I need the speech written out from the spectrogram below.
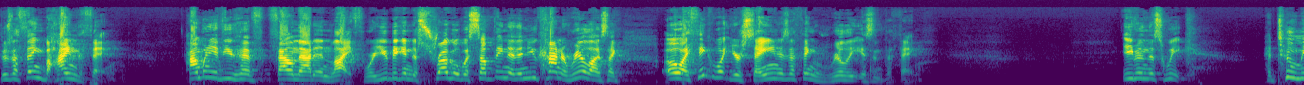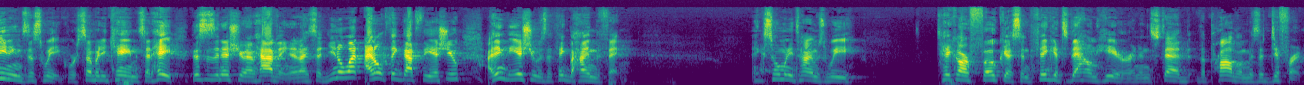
There's a thing behind the thing. How many of you have found that in life where you begin to struggle with something and then you kind of realize, like, oh, I think what you're saying is a thing really isn't the thing? Even this week, had two meetings this week where somebody came and said, hey, this is an issue I'm having. And I said, you know what? I don't think that's the issue. I think the issue is the thing behind the thing. I think so many times we take our focus and think it's down here, and instead the problem is a different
